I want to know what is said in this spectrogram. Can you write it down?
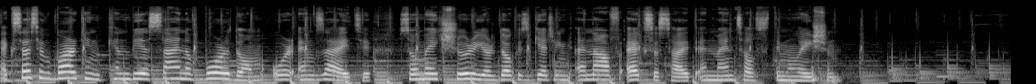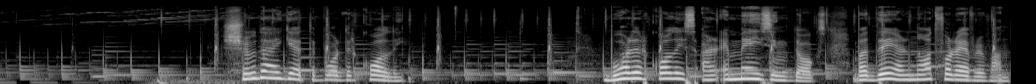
Excessive barking can be a sign of boredom or anxiety, so make sure your dog is getting enough exercise and mental stimulation. Should I get a Border Collie? Border Collies are amazing dogs, but they are not for everyone.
